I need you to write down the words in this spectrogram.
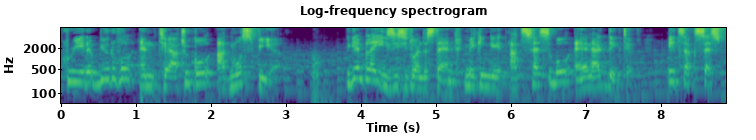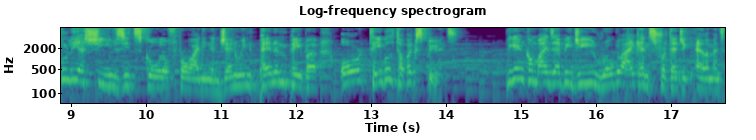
create a beautiful and theatrical atmosphere. The gameplay is easy to understand, making it accessible and addictive. It successfully achieves its goal of providing a genuine pen and paper or tabletop experience. The game combines RPG, roguelike and strategic elements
